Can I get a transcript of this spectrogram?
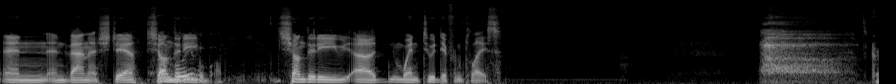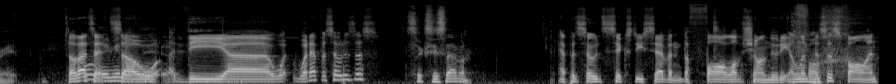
and and vanished. Yeah, Sean Duty. Unbelievable. Sean uh, went to a different place. It's great. So that's Well, I it. mean, so it- the uh, what what episode is this? Sixty-seven. Episode sixty-seven, the fall of Sean Duty. Olympus has fallen.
